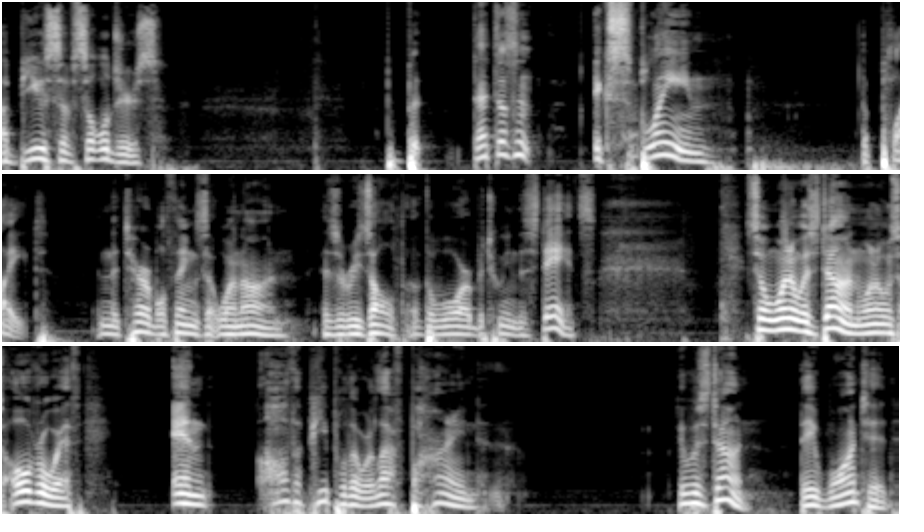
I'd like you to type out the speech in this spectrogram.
abuse of soldiers. But that doesn't explain the plight and the terrible things that went on as a result of the war between the states. So when it was done, when it was over with, and all the people that were left behind, it was done. They wanted,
